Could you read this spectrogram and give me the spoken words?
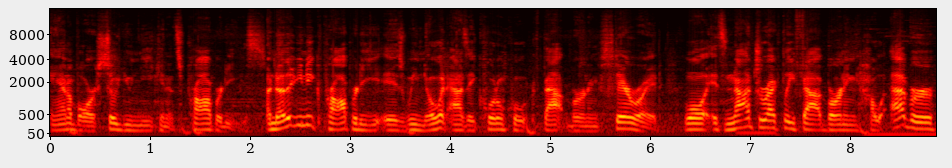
Anavar so unique in its properties. Another unique property is we know it as a quote unquote fat burning steroid. Well, it's not directly fat burning. However,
